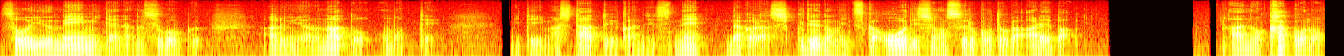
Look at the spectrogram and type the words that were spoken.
そういう目みたいなのがすごくあるんやろうなと思って見ていましたという感じですね。だからシックデュードもいつかオーディションすることがあればあの過去の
